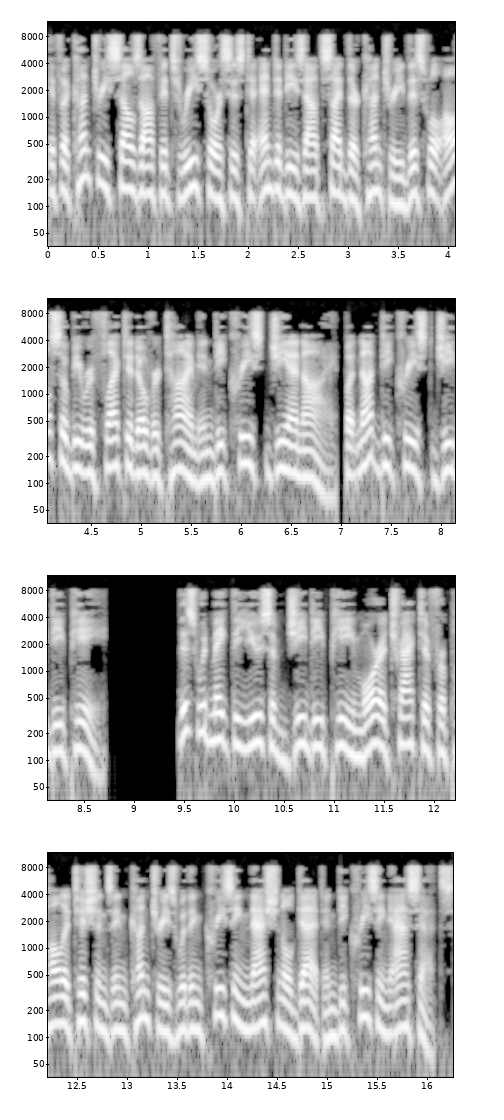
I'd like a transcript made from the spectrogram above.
if a country sells off its resources to entities outside their country this will also be reflected over time in decreased GNI, but not decreased GDP. This would make the use of GDP more attractive for politicians in countries with increasing national debt and decreasing assets.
